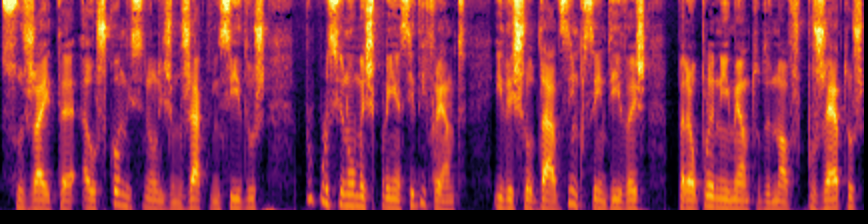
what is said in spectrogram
sujeita aos condicionalismos já conhecidos, proporcionou uma experiência diferente e deixou dados imprescindíveis para o planeamento de novos projetos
